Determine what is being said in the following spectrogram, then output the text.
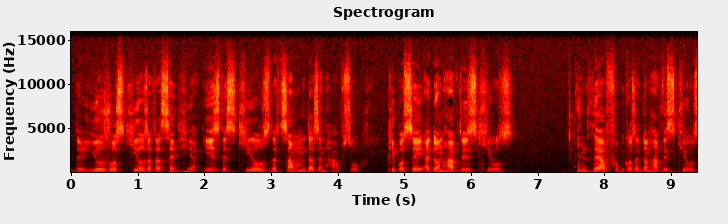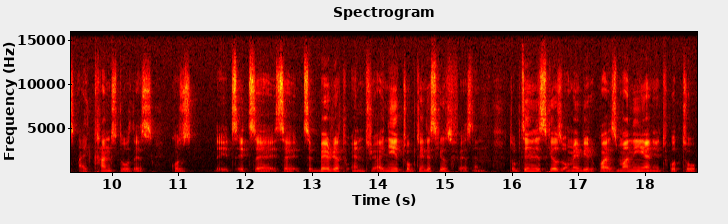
the usual skills that are said here is the skills that someone doesn't have. So people say I don't have these skills, and therefore because I don't have these skills, I can't do this because it's it's a it's a it's a barrier to entry. I need to obtain the skills first, and to obtain the skills or maybe requires money i need to go to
